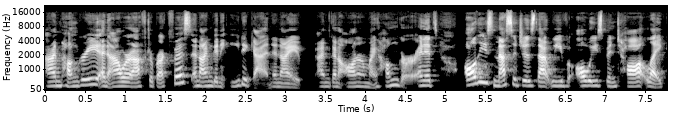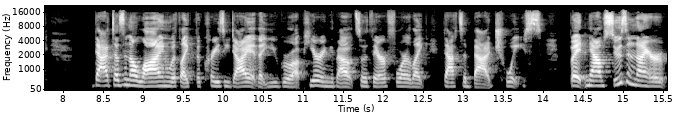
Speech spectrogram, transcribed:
I'm hungry an hour after breakfast and I'm going to eat again and I I'm going to honor my hunger. And it's all these messages that we've always been taught like that doesn't align with like the crazy diet that you grew up hearing about. So therefore, like that's a bad choice. But now Susan and I are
